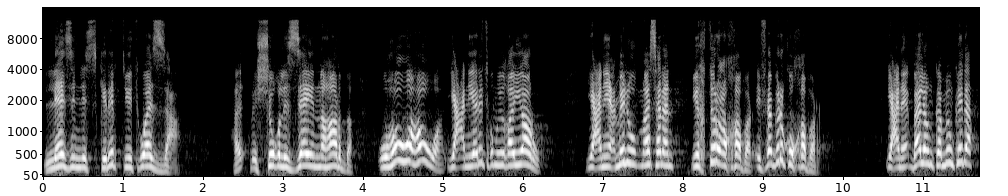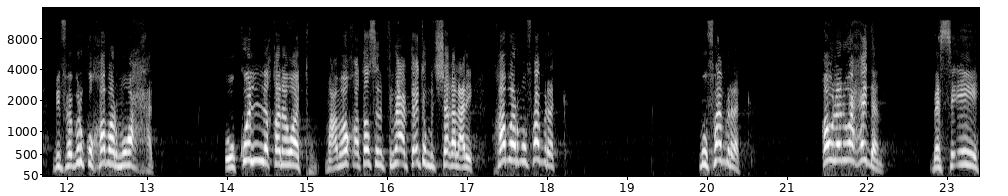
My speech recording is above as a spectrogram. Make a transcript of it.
لازم السكريبت يتوزع. الشغل إزاي النهارده؟ وهو هو يعني يا ريتهم يغيروا. يعني يعملوا مثلا يخترعوا خبر يفبركوا خبر. يعني بقى لهم كام يوم كده بيفبركوا خبر موحد. وكل قنواتهم مع مواقع التواصل الاجتماعي بتاعتهم بتشتغل عليه. خبر مفبرك. مفبرك. قولا واحدا. بس إيه؟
